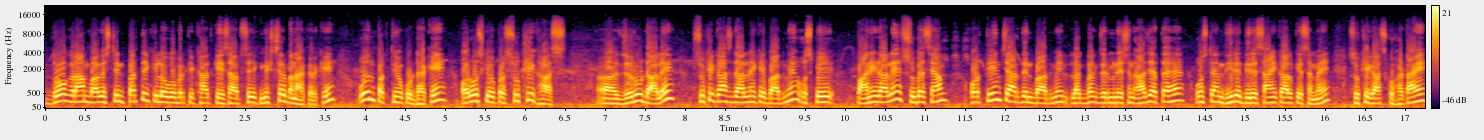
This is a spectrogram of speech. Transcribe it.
दो ग्राम बाविस्टिन प्रति किलो गोबर की खाद के हिसाब से एक मिक्सचर बना करके उन पंक्तियों को ढकें और उसके ऊपर सूखी घास ज़रूर डालें। सूखी घास डालने के बाद में उस पर पानी डालें सुबह शाम और तीन चार दिन बाद में लगभग जर्मिनेशन आ जाता है। उस टाइम धीरे धीरे सायकाल के समय सूखे घास को हटाएँ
